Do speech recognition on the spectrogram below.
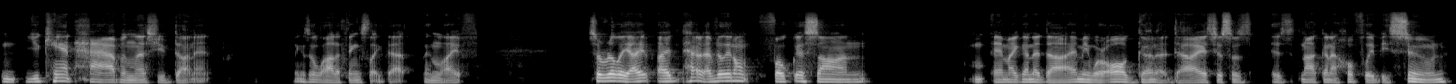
you can't have unless you've done it. I think there's a lot of things like that in life. So really i i, have, I really don't focus on am i gonna die? I mean we're all gonna die. It's just it's not gonna hopefully be soon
